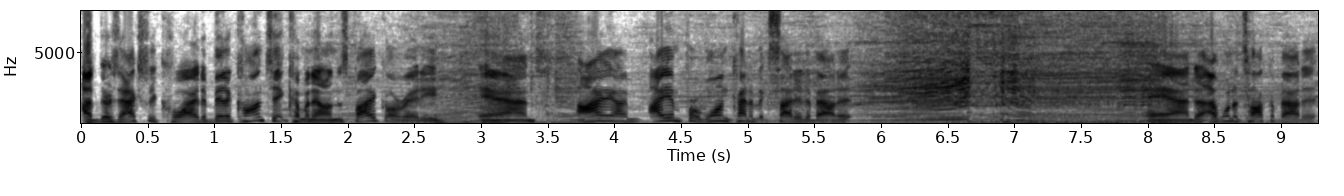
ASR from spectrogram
uh, there's actually quite a bit of content coming out on this bike already and I am I am for one kind of excited about it. And uh, I want to talk about it.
